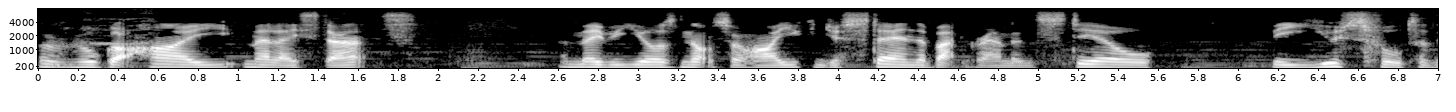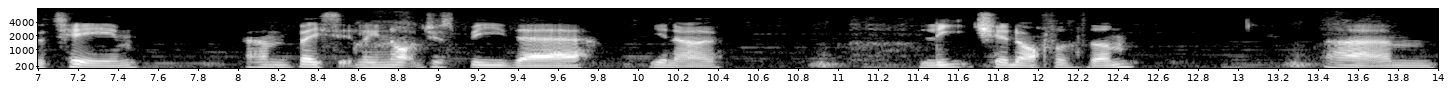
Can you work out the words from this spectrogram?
have all got high melee stats, and maybe yours not so high. You can just stay in the background and still be useful to the team, and basically not just be there, you know, leeching off of them. Um,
